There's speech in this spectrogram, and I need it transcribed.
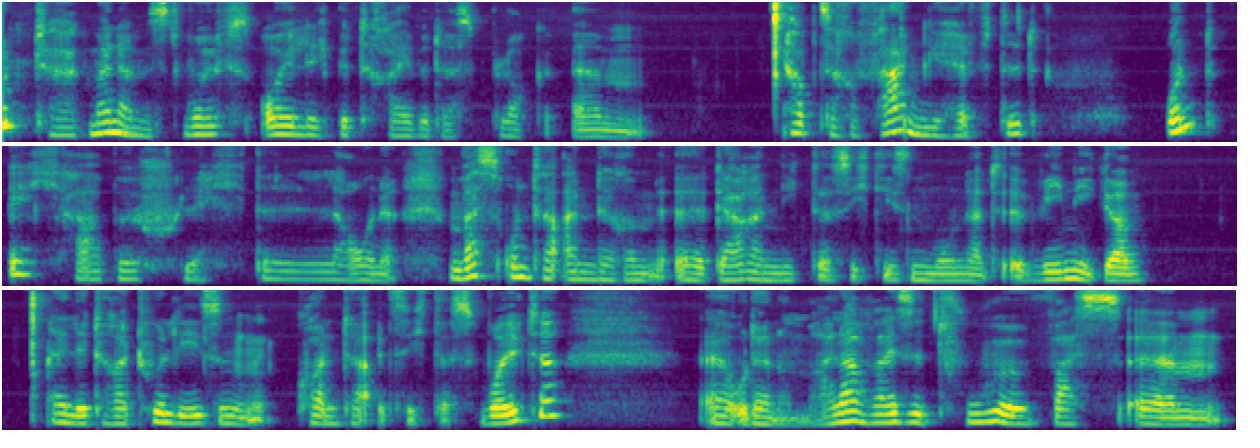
Guten Tag, mein Name ist Wolfseule. Ich betreibe das Blog ähm, Hauptsache Faden geheftet und ich habe schlechte Laune. Was unter anderem äh, daran liegt, dass ich diesen Monat äh, weniger äh, Literatur lesen konnte, als ich das wollte äh, oder normalerweise tue, was ähm,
